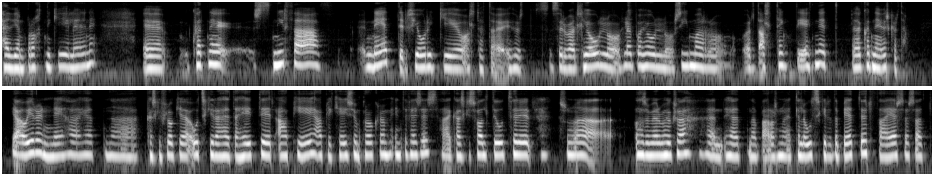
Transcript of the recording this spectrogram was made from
keðjan brotningi í leiðinni. Eh, hvernig snýr það að netir, fjóriki og allt þetta? Veist, þurfa hjól og hlaupahjól og símar og er þetta allt tengt í eitt net eða hvernig virkar þetta? Já, í rauninni, það hérna kannski flókið að útskýra að þetta heitir API, Application Program Interfaces. Það er kannski svolítið út fyrir svona það sem við erum að hugsa, en hérna bara svona til að útskýra þetta betur. Það er sem sagt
